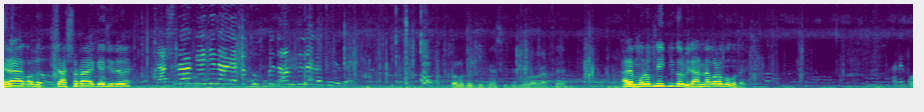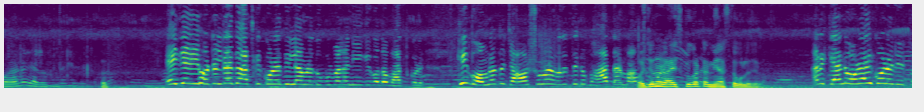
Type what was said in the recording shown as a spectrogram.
এরা কত? চারশো টাকা কেজি দেবে? চারশো টাকা কেজি না একটা দাম দিলে এটা দিয়ে দেয়। চলো তো মোরগ আছে। আরে মোরগ নিয়ে কি করবি? রান্না করাবো কোথায়? আরে করানো যাবে এই যে এই হোটেলটাই তো আজকে করে দিলে আমরা দুপুরবেলা নিয়ে গিয়ে কোথাও ভাত করে কি গো আমরা তো যাওয়ার সময় ওদের থেকে ভাত আর মাংস ওই জন্য রাইস কুকারটা নিয়ে আসতে বলেছিলাম আরে কেন? ওরাই করে দিত।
